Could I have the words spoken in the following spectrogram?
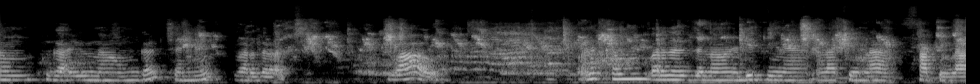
வணக்கம் காயு நான் உங்கள் சென்னை வரதராஜ் வாவ் வணக்கம் வரதராஜனா எப்படி இருக்கீங்க? நல்லா இருக்கீங்களா? சாப்பிட்டீங்களா?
